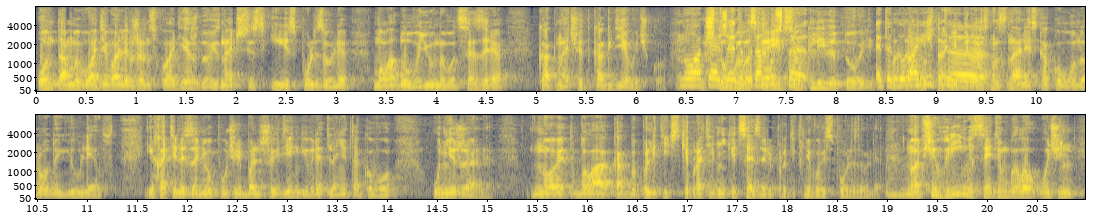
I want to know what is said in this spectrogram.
он там его одевали в женскую одежду и, значит, и использовали молодого юного Цезаря как, значит, как девочку. Ну, опять что же, было, это скорее что всего, клеветой, это потому говорит... что они э, прекрасно знали, из какого он рода Юлиев, и хотели за него получить большие деньги, вряд ли они так его унижали. Но это была как бы политические противники Цезаря против него использовали. Угу. Но вообще в Риме с этим было очень,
